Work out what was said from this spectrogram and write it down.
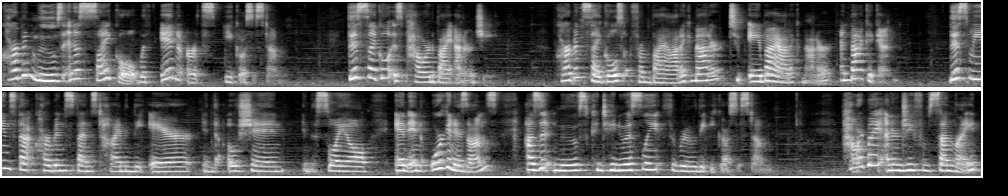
carbon moves in a cycle within Earth's ecosystem. This cycle is powered by energy. Carbon cycles from biotic matter to abiotic matter and back again. This means that carbon spends time in the air, in the ocean, in the soil, and in organisms as it moves continuously through the ecosystem. Powered by energy from sunlight,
